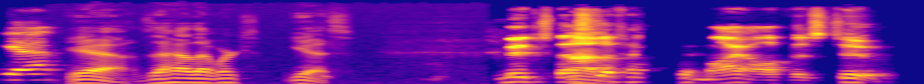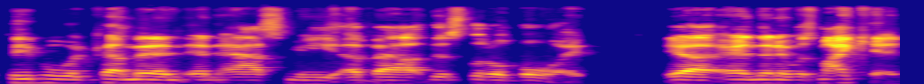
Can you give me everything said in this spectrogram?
Yeah. Yeah, is that how that works? Yes. Mitch, that Uh, stuff happened in my office too. People would come in and ask me about this little boy. Yeah, and then it was my kid.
